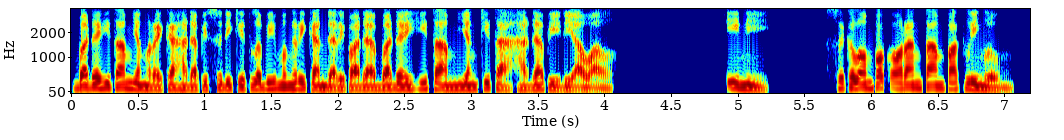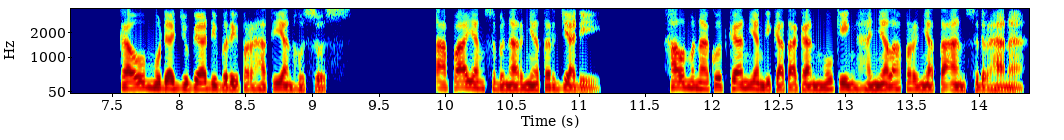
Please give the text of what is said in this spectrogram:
badai hitam yang mereka hadapi sedikit lebih mengerikan daripada badai hitam yang kita hadapi di awal. Ini, Sekelompok orang tampak linglung. Kaum muda juga diberi perhatian khusus. Apa yang sebenarnya terjadi? Hal menakutkan yang dikatakan Muking hanyalah pernyataan sederhana.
